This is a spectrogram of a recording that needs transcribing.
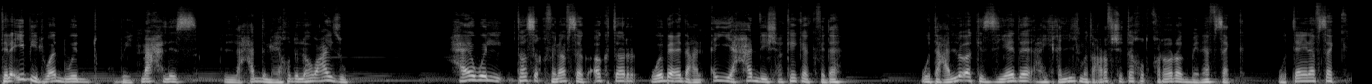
تلاقيه بيتودود وبيتمحلس لحد ما ياخد اللي هو عايزه. حاول تثق في نفسك أكتر وابعد عن أي حد يشككك في ده. وتعلقك الزيادة هيخليك متعرفش تاخد قرارك بنفسك. وتلاقي نفسك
